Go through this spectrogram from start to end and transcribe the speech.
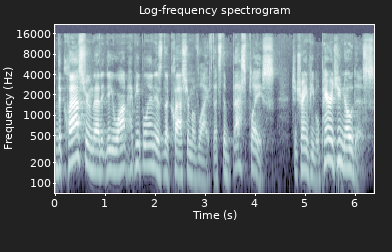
the classroom that you want people in is the classroom of life. That's the best place to train people. Parents you know this.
